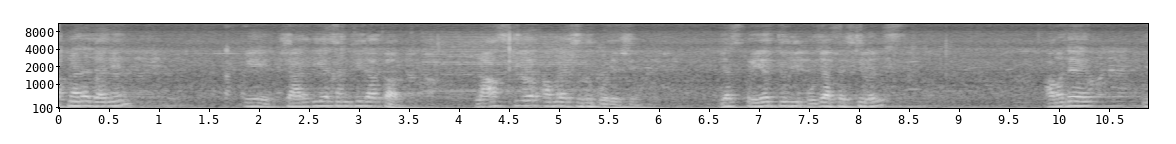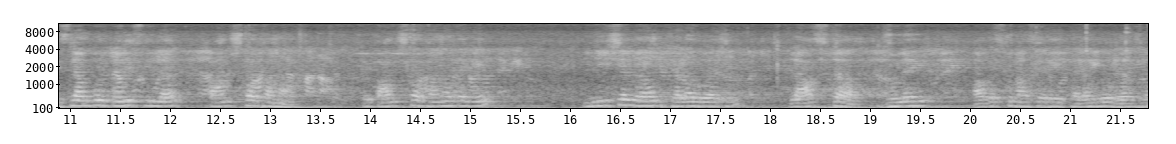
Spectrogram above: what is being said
আপনারা জানেন এই শারদীয় সংহিতা কাপ লাস্ট ইয়ার আমরা শুরু করেছি। Just prayer to the puja festivals আমাদের ইসলামপুর পুলিশ জেলার পাঁচটা থানা। এই পাঁচটা থানা থেকে ইনিশিয়াল রাউন্ড খেলা হয়েছে। লাস্ট জুলাই, আগস্ট মাসের এই খেলাগুলো হয়েছিল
